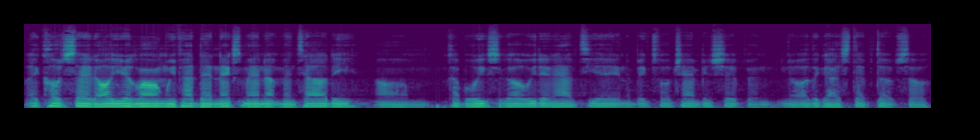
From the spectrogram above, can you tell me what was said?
like Coach said, all year long we've had that next man up mentality. Um, a couple weeks ago, we didn't have TA in the Big 12 championship, and you know other guys stepped up. So,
